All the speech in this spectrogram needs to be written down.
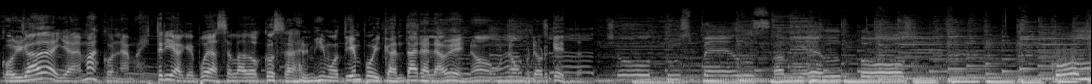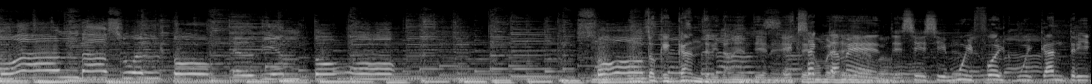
Colgada y además con la maestría que puede hacer las dos cosas al mismo tiempo y cantar a la vez, ¿no? Un hombre orquesta. Tus pensamientos como anda suelto el viento. Un toque country también tiene. Este Exactamente, sí, sí, muy folk, muy country.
